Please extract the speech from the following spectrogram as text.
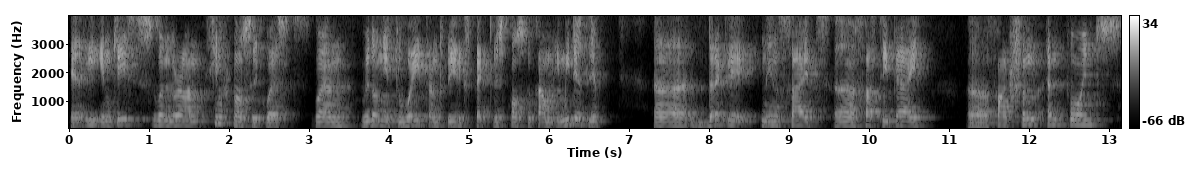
In case when we run synchronous requests, when we don't need to wait and we expect response to come immediately, uh, directly inside uh, FastAPI uh, function endpoint,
